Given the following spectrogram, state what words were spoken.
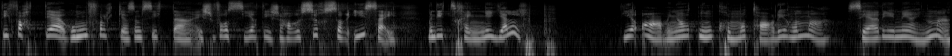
De fattige romfolket som sitter, ikke for å si at de ikke har ressurser i seg, men de trenger hjelp. De er avhengig av at noen kommer og tar dem i hånda, ser dem inn i øynene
